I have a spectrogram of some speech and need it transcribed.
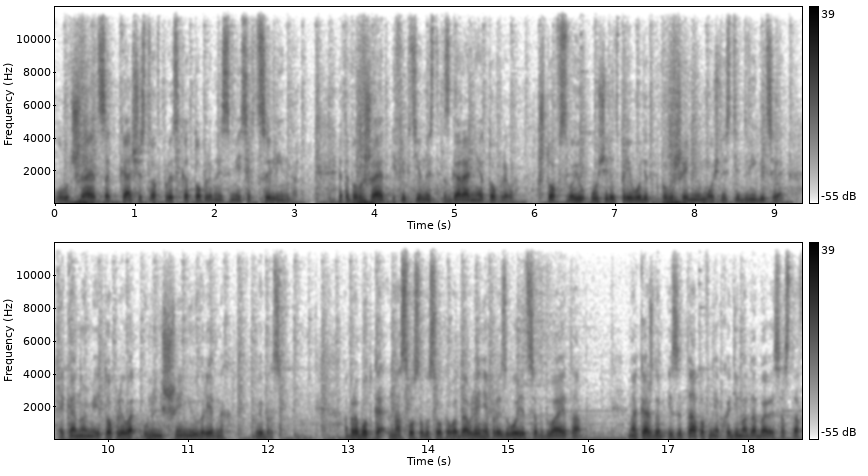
улучшается качество впрыска топливной смеси в цилиндр. Это повышает эффективность сгорания топлива, что в свою очередь приводит к повышению мощности двигателя, экономии топлива, уменьшению вредных выбросов. Обработка насоса высокого давления производится в два этапа. На каждом из этапов необходимо добавить состав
